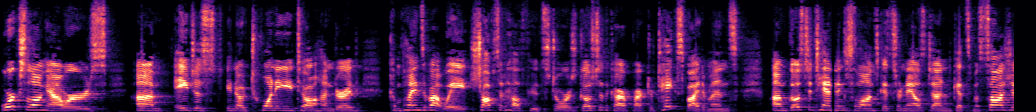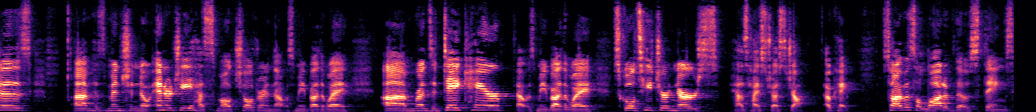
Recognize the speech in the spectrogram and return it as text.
works long hours, um, ages, you know, 20 to 100, complains about weight, shops at health food stores, goes to the chiropractor, takes vitamins, um, goes to tanning salons, gets her nails done, gets massages, um, has mentioned no energy, has small children, that was me by the way, um, runs a daycare, that was me by the way, school teacher, nurse, has high stress job. Okay, so I was a lot of those things.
